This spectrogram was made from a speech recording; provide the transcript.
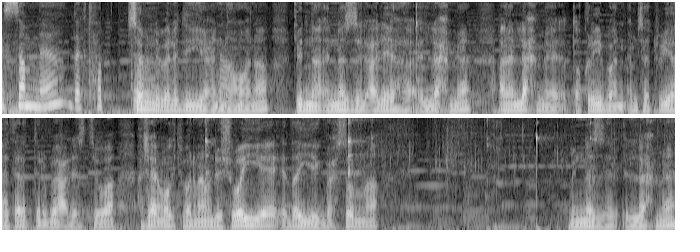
السمنة بدك تحط سمنة بلدية عندنا نعم. هون. بدنا ننزل عليها اللحمة. أنا اللحمة تقريبا مسويها ثلاث أرباع الاستواء عشان وقت برنامجنا شوية يضيق بحصرنا. بننزل اللحمة.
